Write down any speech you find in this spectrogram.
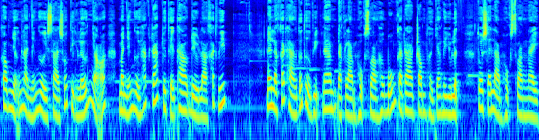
không những là những người xài số tiền lớn nhỏ, mà những người hát rap cho thể thao đều là khách VIP. Đây là khách hàng tới từ Việt Nam đặt làm hột xoàn hơn 4 carat trong thời gian đi du lịch. Tôi sẽ làm hột xoàn này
